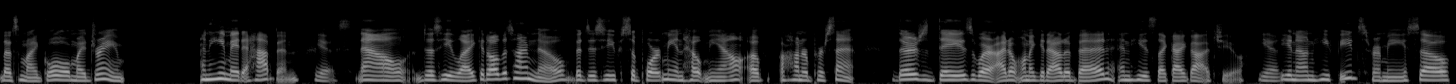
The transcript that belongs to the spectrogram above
that's my goal, my dream. And he made it happen. Yes. Now, does he like it all the time? No. But does he support me and help me out? Of a hundred percent. There's days where I don't want to get out of bed, and he's like, "I got you," Yeah. you know, and he feeds for me. So,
